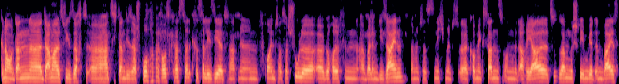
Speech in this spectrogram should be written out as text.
Genau, und dann äh, damals, wie gesagt, äh, hat sich dann dieser Spruch herauskristallisiert. Dann hat mir ein Freund aus der Schule äh, geholfen äh, bei dem Design, damit es nicht mit äh, Comic Sans und mit Areal zusammengeschrieben wird in weiß,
